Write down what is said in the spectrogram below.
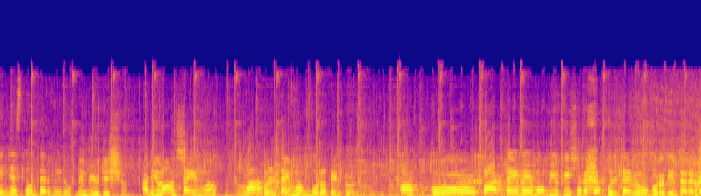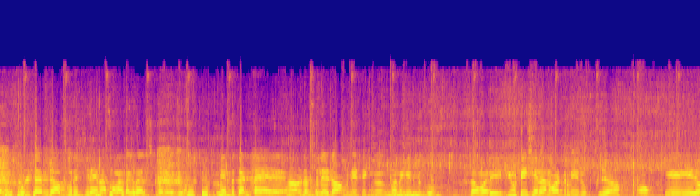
ఏం చేస్తూ ఉంటారు మీరు? నేను బ్యూటిషియన్. అది పార్ట్ టైమ్ ఫుల్ టైమ్ బుర్ర తింటూ ఉంటుంది. అబ్బో పార్ట్ టైం ఏమో బ్యూటీషియన్ అట ఫుల్ టైం ఏమో బుర్ర తింటారట. ఈ ఫుల్ టైం జాబ్ గురించి నేను అసలు అడగదలుచుకోలేదు. ఎందుకంటే ఆవిడ అసలే డామినేటింగ్ మనకి ఎందుకు సో మరి బ్యూటీషియన్ అనమాట మీరు? యా ఓకే ఏదో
